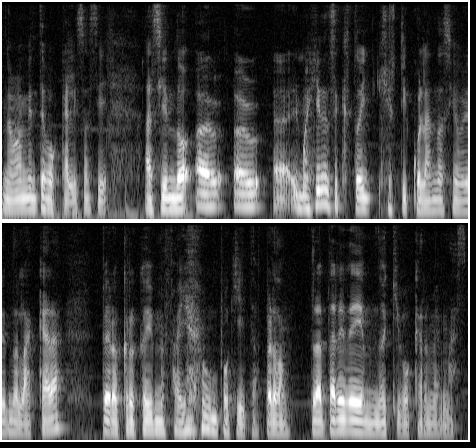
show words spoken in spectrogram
Normalmente vocalizo así, haciendo... imagínense que estoy gesticulando así, abriendo la cara, pero creo que hoy me falló un poquito. Perdón, trataré de no equivocarme más.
